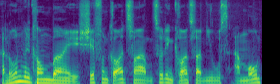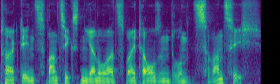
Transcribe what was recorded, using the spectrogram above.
Hallo und willkommen bei Schiff und Kreuzfahrten zu den Kreuzfahrt-News am Montag, den 20. Januar 2020.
